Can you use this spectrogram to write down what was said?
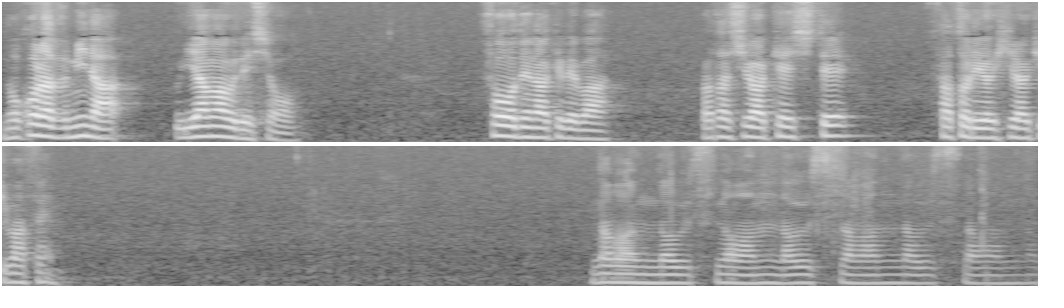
残らず皆敬うでしょう。そうでなければ私は決して悟りを開きません。ナマンダウスナマンダウスナマンダウスナマンダウ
